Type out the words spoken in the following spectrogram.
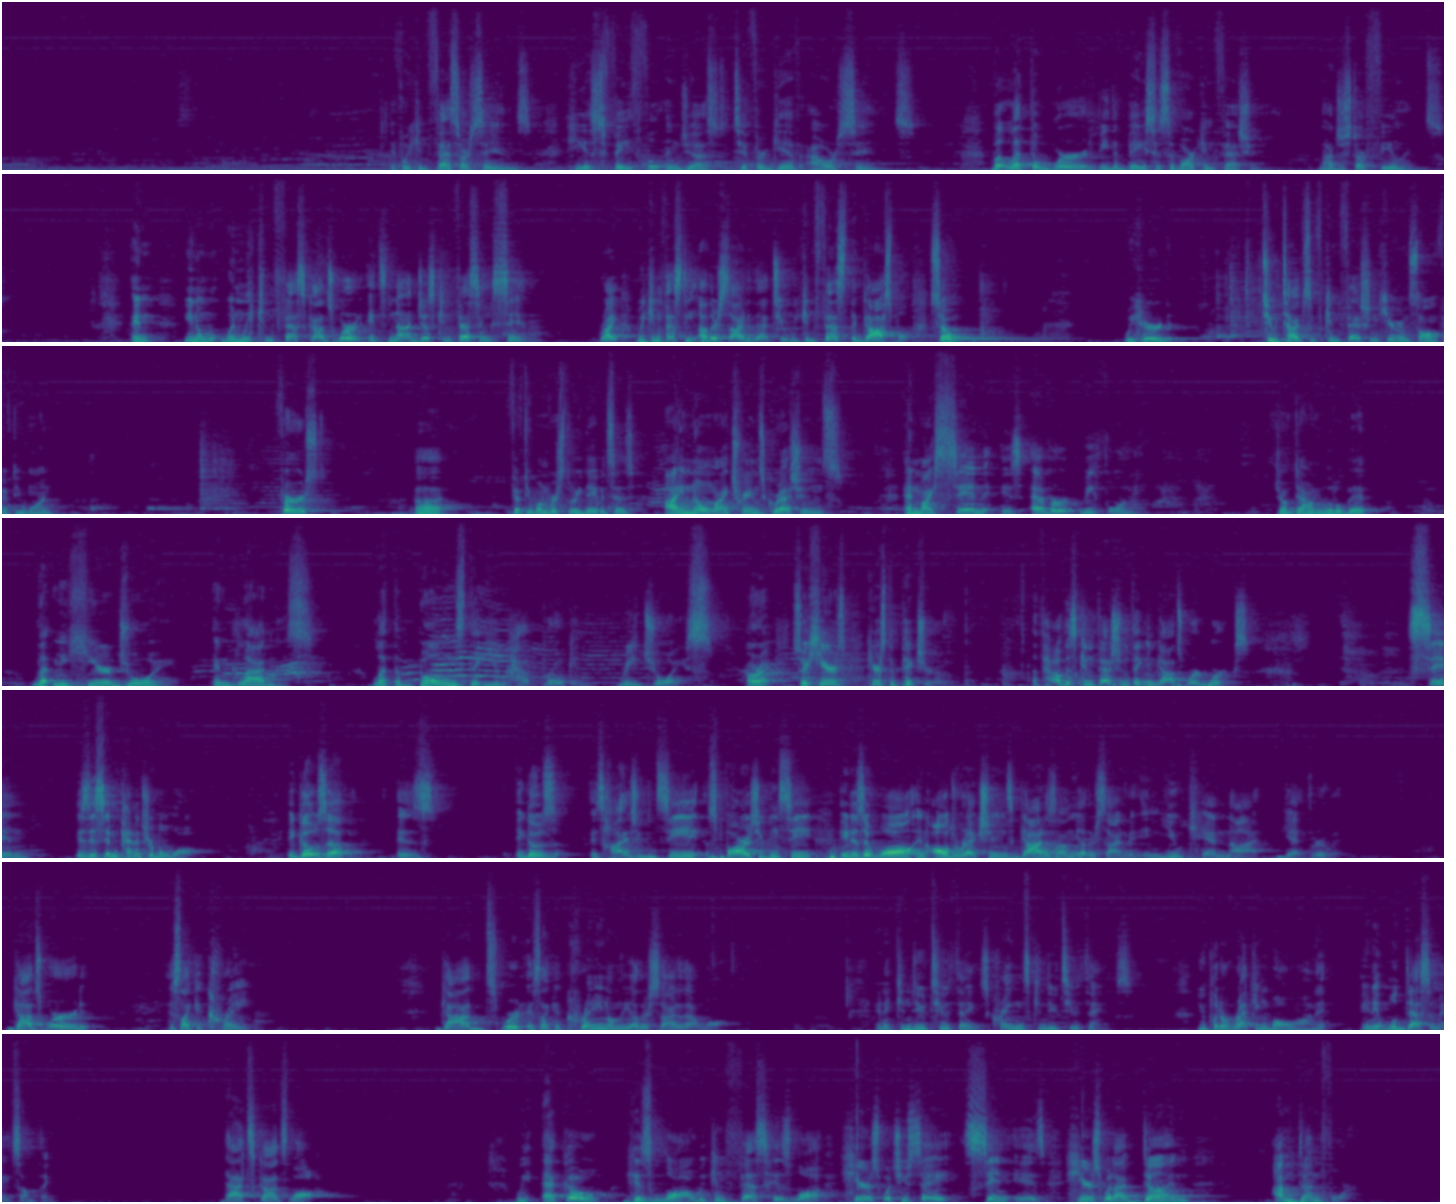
If we confess our sins, He is faithful and just to forgive our sins. But let the Word be the basis of our confession, not just our feelings. And, you know, when we confess God's Word, it's not just confessing sin, right? We confess the other side of that too. We confess the gospel. So, we heard two types of confession here in Psalm 51. First, uh, 51 verse 3, David says, I know my transgressions, and my sin is ever before me. Jump down a little bit. Let me hear joy and gladness. Let the bones that you have broken rejoice. All right, so here's, here's the picture of how this confession thing in God's word works. Sin is this impenetrable wall. It goes up as it goes as high as you can see, as far as you can see. It is a wall in all directions. God is on the other side of it, and you cannot get through it. God's word is like a crane. God's word is like a crane on the other side of that wall. And it can do two things. Cranes can do two things. You put a wrecking ball on it, and it will decimate something. That's God's law. We echo his law. We confess his law. Here's what you say sin is. Here's what I've done. I'm done for.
